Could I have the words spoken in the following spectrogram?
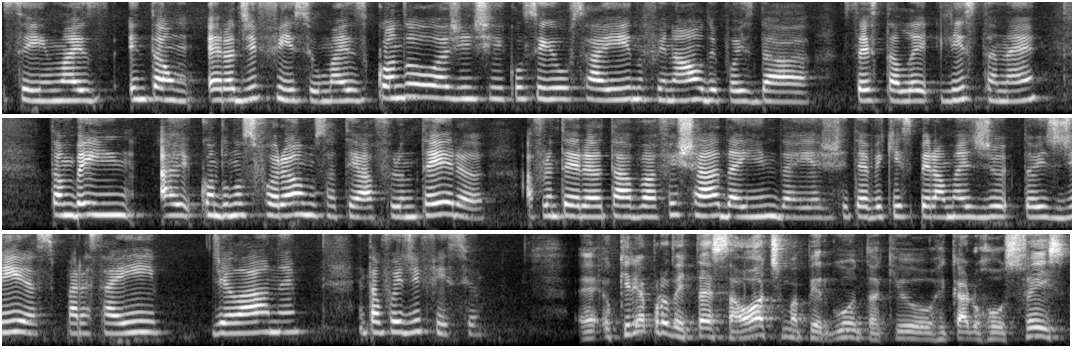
Sim, mas então era difícil, mas quando a gente conseguiu sair no final, depois da sexta lista, né? Também quando nos formos até a fronteira, a fronteira estava fechada ainda e a gente teve que esperar mais de dois dias para sair de lá, né? Então foi difícil. É, eu queria aproveitar essa ótima pergunta que o Ricardo Rose fez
